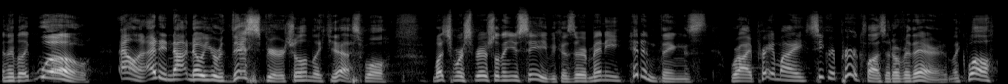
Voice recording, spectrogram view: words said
and they'll be like, "Whoa, Alan, I did not know you were this spiritual. I'm like, yes, well, much more spiritual than you see because there are many hidden things where I pray in my secret prayer closet over there. I'm like, well,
